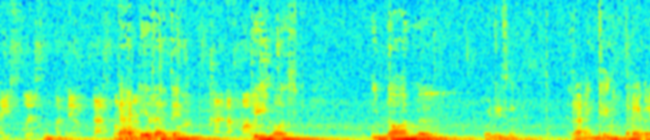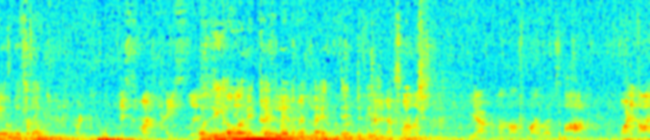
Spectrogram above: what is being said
taste list. Mm. I think that's probably That my is, I think, Okay, that's my the list. most normal, what is it, ranking that everyone has I think done. It's really drinkable. This is my taste list. Only I think orange that's and lemon and lime tend to be Okay, that's my switched. list. Yeah, and then that's my list. Fuck. Why didn't I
